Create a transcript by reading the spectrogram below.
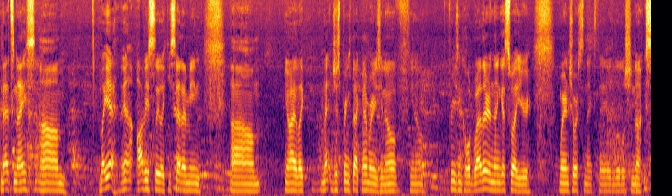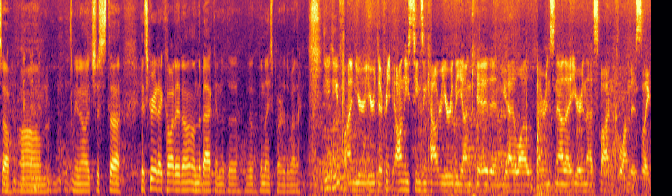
that's nice. Um, but yeah, yeah, obviously, like you said, I mean, um, you know, I like me- just brings back memories, you know, of you know, freezing cold weather, and then guess what? You're wearing shorts the next day with little Chinooks. So, um, you know, it's just uh, it's great. I caught it on on the back end of the, the, the nice part of the weather. Do you, do you find you're, you're different on these teams in Calgary? You're the young kid, and you had a lot of veterans. Now that you're in that spot in Columbus, like,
